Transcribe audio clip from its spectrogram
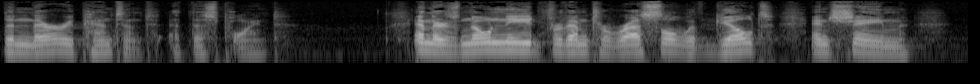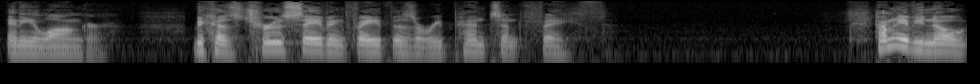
then they're repentant at this point. And there's no need for them to wrestle with guilt and shame any longer. Because true saving faith is a repentant faith. How many of you know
